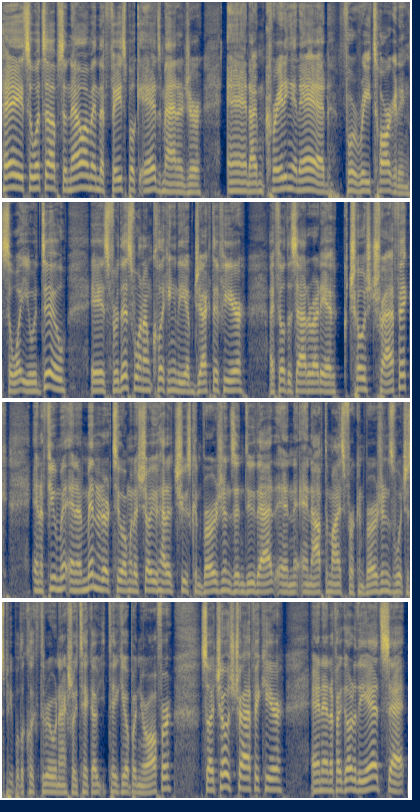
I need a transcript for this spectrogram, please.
Hey, so what's up? So now I'm in the Facebook Ads Manager and I'm creating an ad for retargeting. So what you would do is for this one, I'm clicking the objective here. I filled this out already. I chose traffic. In a few in a minute or two, I'm going to show you how to choose conversions and do that and and optimize for conversions, which is people to click through and actually take up take you up on your offer. So I chose traffic here, and then if I go to the ad set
